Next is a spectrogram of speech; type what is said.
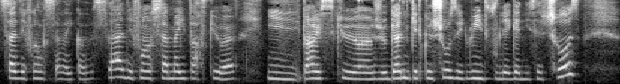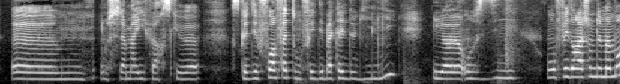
Ça, des fois on sommeille comme ça. Des fois on sommeille parce que, euh, il, parce que je gagne quelque chose et lui il voulait gagner cette chose. Euh, on sommeille parce que, parce que des fois en fait on fait des batailles de guillis et euh, on se dit on fait dans la chambre de maman.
